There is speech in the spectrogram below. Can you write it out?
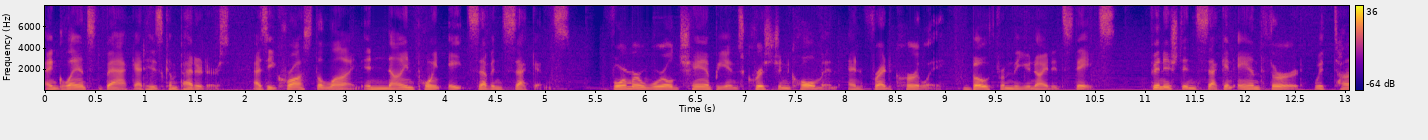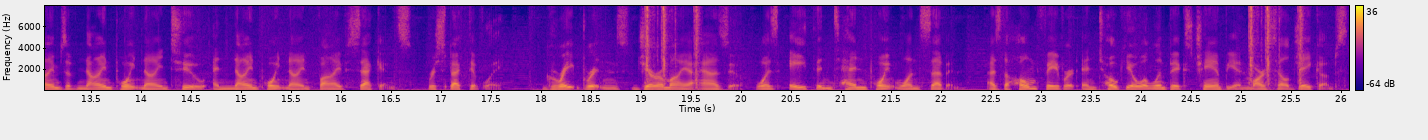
and glanced back at his competitors as he crossed the line in 9.87 seconds. Former world champions Christian Coleman and Fred Kerley, both from the United States, finished in second and third with times of 9.92 and 9.95 seconds, respectively. Great Britain's Jeremiah Azu was 8th in 10.17, as the home favorite and Tokyo Olympics champion Marcell Jacobs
